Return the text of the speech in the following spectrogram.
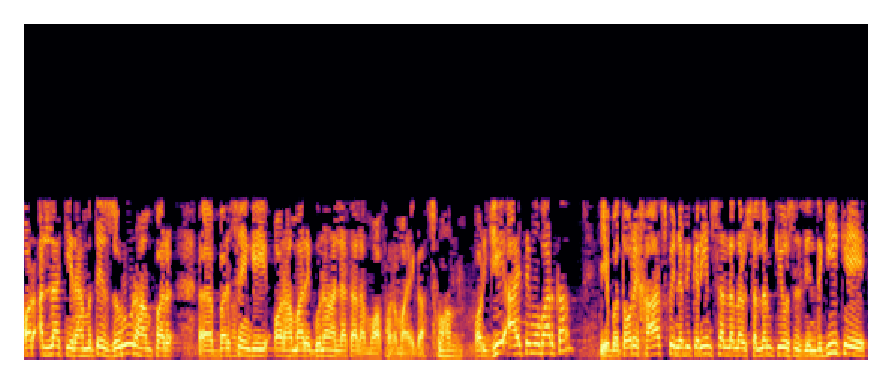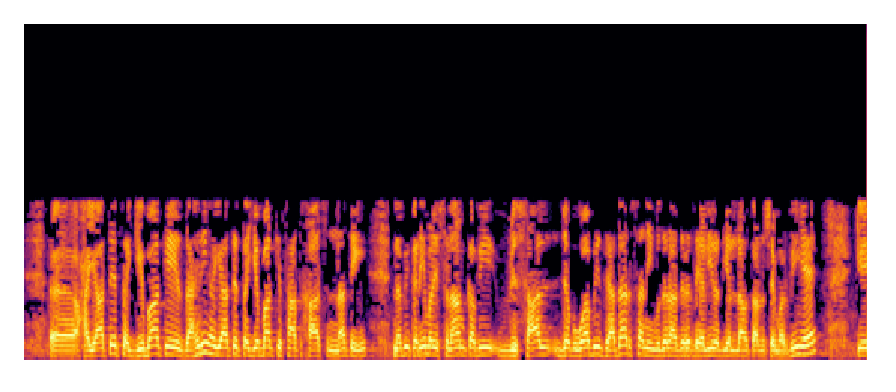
اور اللہ کی رحمتیں ضرور ہم پر برسیں گی اور ہمارے گناہ اللہ تعالیٰ معاف فرمائے گا۔ اور یہ آیت مبارکہ یہ بطور خاص کوئی نبی کریم صلی اللہ علیہ وسلم کی اس زندگی کے حیات طیبہ کے ظاہری حیات طیبہ کے ساتھ خاص نہ تھی۔ نبی کریم علیہ السلام کا بھی وصال جب ہوا بھی زیادہ عرصہ نہیں گزرا حضرت علی رضی اللہ تعالیٰ سے مروی ہے کہ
